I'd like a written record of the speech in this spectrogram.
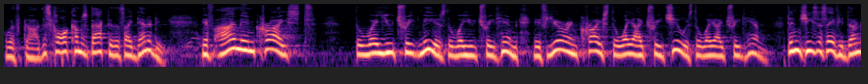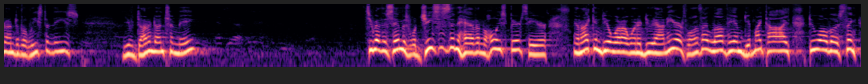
with God. This all comes back to this identity. If I'm in Christ, the way you treat me is the way you treat him. If you're in Christ, the way I treat you is the way I treat him. Didn't Jesus say, if you've done it unto the least of these, you've done it unto me? See, this image, well, Jesus is in heaven, the Holy Spirit's here, and I can do what I want to do down here as long as I love Him, give my tithes, do all those things.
